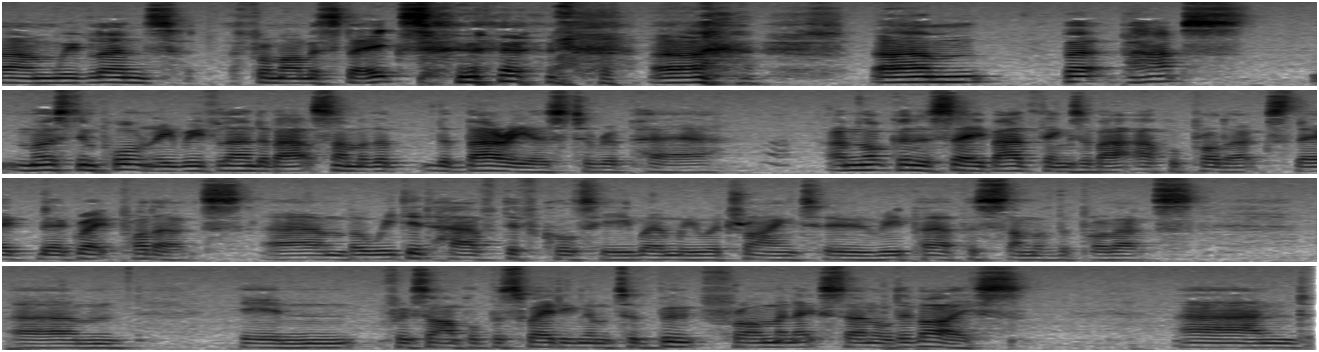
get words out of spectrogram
Um, we've learned from our mistakes. uh, um, but perhaps most importantly, we've learned about some of the, the barriers to repair. I'm not going to say bad things about Apple products. They're they're great products, um, but we did have difficulty when we were trying to repurpose some of the products. Um, in, for example, persuading them to boot from an external device, and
